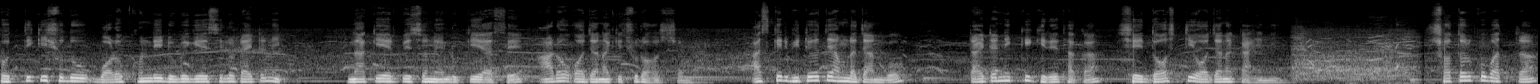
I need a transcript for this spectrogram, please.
সত্যি কি শুধু বরফখণ্ডেই ডুবে গিয়েছিল টাইটানিক? নাকি এর পেছনে লুকিয়ে আছে আরও অজানা কিছু রহস্য? আজকের ভিডিওতে আমরা জানব, টাইটানিককে ঘিরে থাকা সেই দশটি অজানা কাহিনী। সতর্কবার্তা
